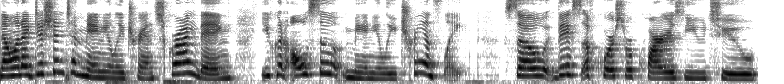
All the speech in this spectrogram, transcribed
Now, in addition to manually transcribing, you can also manually translate. So this, of course, requires you to,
